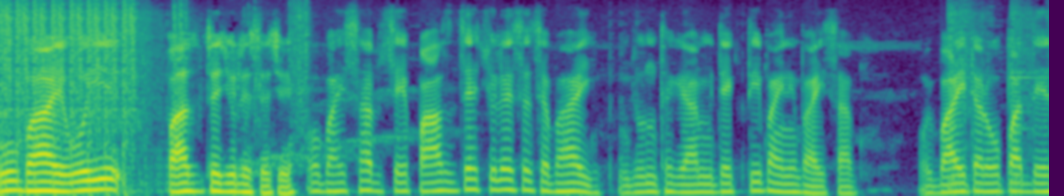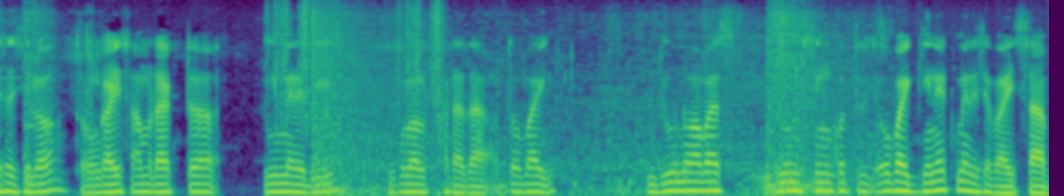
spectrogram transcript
ও ভাই, ওই পাশ দিয়ে চলে এসেছে। ও ভাই সাহেব সে পাশ দিয়ে চলে এসেছে ভাই। জুন থেকে আমি দেখতেই পাইনি ভাই সাহেব ওই বাড়িটার ওপার দিয়ে এসেছিল। তো গাইস আমরা একটা ই মেরে দিই, গুলাল ফাটাদা। তো ভাই জুনও আবার জুন সিং করতে ও ভাই গ্রেনেড মেরেছে ভাই, সাপ।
